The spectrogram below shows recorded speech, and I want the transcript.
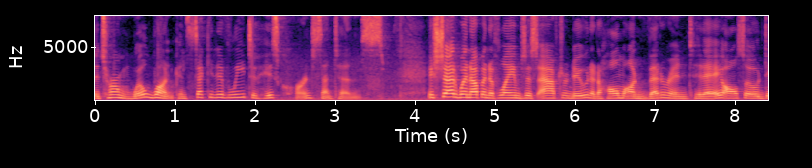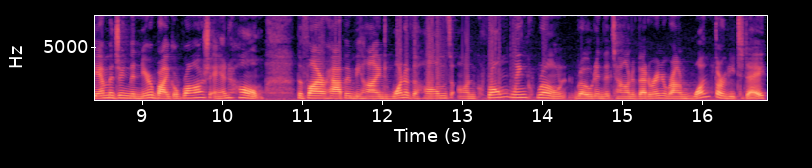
The term will run consecutively to his current sentence. A shed went up into flames this afternoon at a home on Veteran today, also damaging the nearby garage and home. The fire happened behind one of the homes on Chrome Link Road in the town of Veteran around 1.30 today.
